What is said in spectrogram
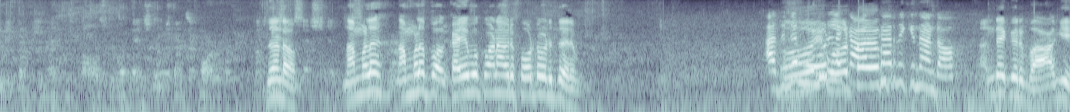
ഇത് ഇതുണ്ടോ? നമ്മൾ നമ്മൾ കൈ പൊക്കുവാണെങ്കിൽ ഒരു ഫോട്ടോ എടുത്തു തരും. അതിന്റെ ഒരു ഭാഗ്യ.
